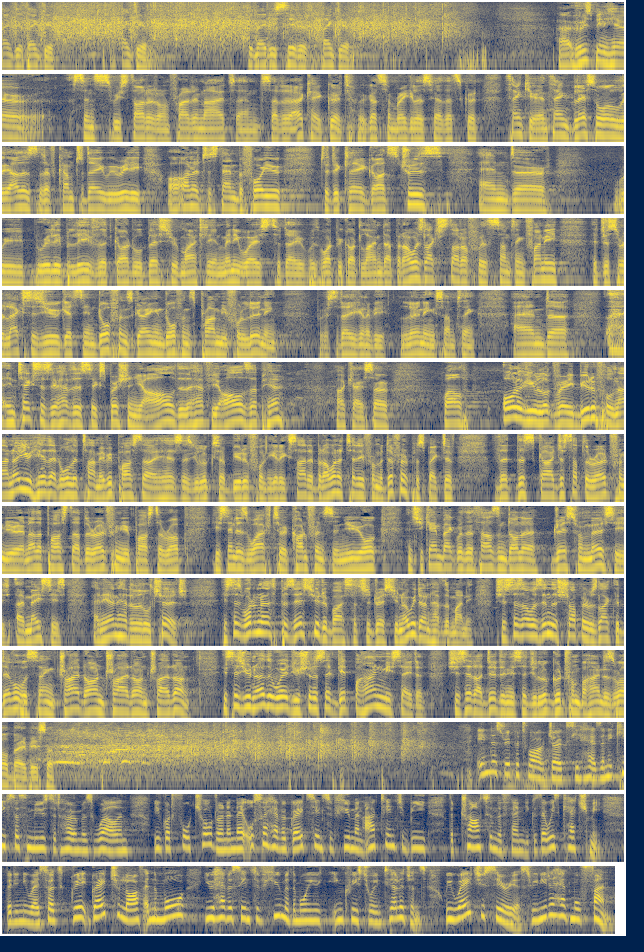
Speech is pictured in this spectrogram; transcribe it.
Thank you, thank you. Thank you. You may be seated. Thank you. Uh, who's been here since we started on Friday night and Saturday? Okay, good. We've got some regulars here. That's good. Thank you. And thank, bless all the others that have come today. We really are honored to stand before you to declare God's truths. And uh, we really believe that God will bless you mightily in many ways today with what we got lined up. But I always like to start off with something funny. It just relaxes you, gets the endorphins going. Endorphins prime you for learning because today you're going to be learning something. And uh, in Texas, you have this expression, y'all. Do they have y'alls up here? Okay, so, well, all of you look very beautiful. Now, I know you hear that all the time. Every pastor I hear says, You look so beautiful and you get excited. But I want to tell you from a different perspective that this guy just up the road from you, another pastor up the road from you, Pastor Rob, he sent his wife to a conference in New York and she came back with a $1,000 dress from Mercy's, uh, Macy's. And he only had a little church. He says, What on earth possessed you to buy such a dress? You know, we don't have the money. She says, I was in the shop. It was like the devil was saying, Try it on, try it on, try it on. He says, You know the word. You should have said, Get behind me. She said, I did. And he said, You look good from behind as well, baby. So. in this repertoire of jokes he has, and he keeps us amused at home as well. And we've got four children, and they also have a great sense of humor. And I tend to be the trout in the family because they always catch me. But anyway, so it's great, great to laugh, and the more you have a sense of humor, the more you increase your intelligence. We're way too serious. We need to have more fun.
